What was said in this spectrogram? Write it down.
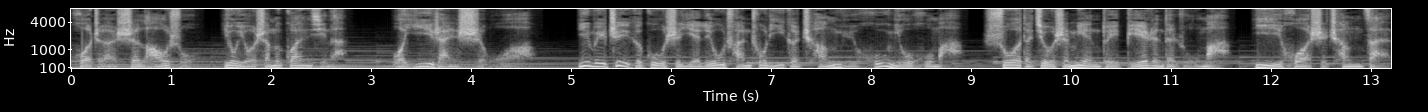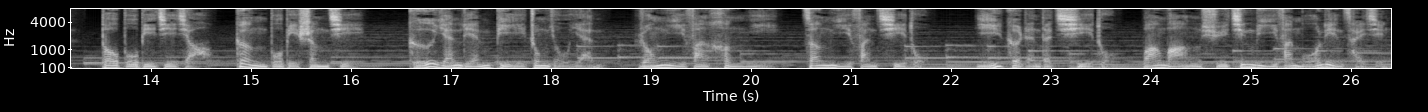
或者是老鼠，又有什么关系呢？我依然是我。因为这个故事也流传出了一个成语“呼牛呼马”，说的就是面对别人的辱骂，亦或是称赞，都不必计较，更不必生气。格言联璧中有言：“容一番横逆，增一番气度。”一个人的气度，往往需经历一番磨练才行。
